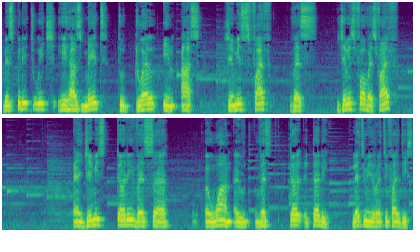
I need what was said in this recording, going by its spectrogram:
the spirit which he has made to dwell in us. James 5 verse James 4 verse 5 and James 30 verse uh, uh, 1 uh, verse 30. Let me rectify this.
